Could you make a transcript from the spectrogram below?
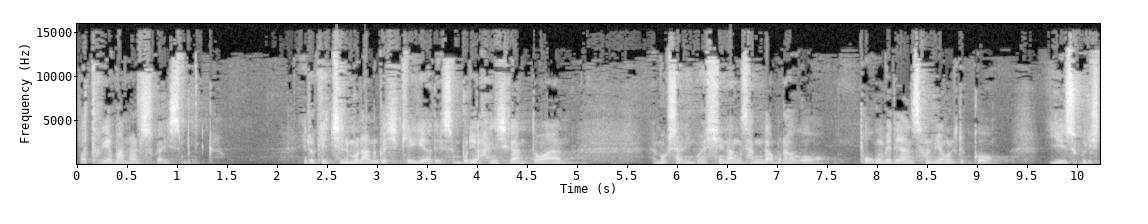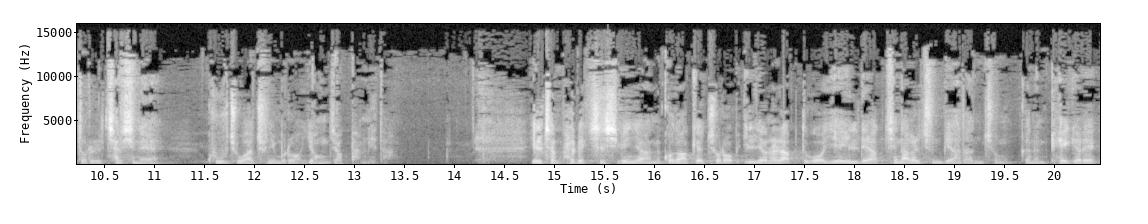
어떻게 만날 수가 있습니까? 이렇게 질문하는 것이 계기가 돼서 무려 한 시간 동안 목사님과 신앙 상담을 하고 복음에 대한 설명을 듣고 예수 그리스도를 자신의 구주와 주님으로 영접합니다. 1872년 고등학교 졸업 1년을 앞두고 예일대학 진학을 준비하던 중 그는 폐결핵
